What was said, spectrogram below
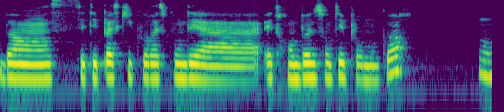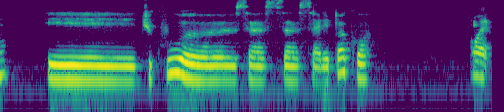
ben c'était pas ce qui correspondait à être en bonne santé pour mon corps. Mhm. Et du coup, euh, ça, ça, ça allait pas quoi. Ouais.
